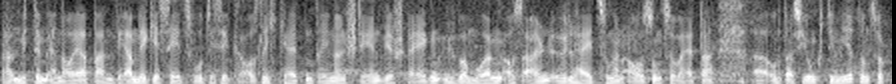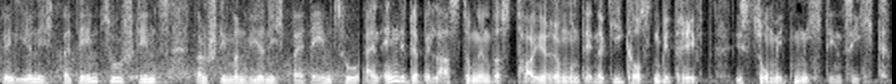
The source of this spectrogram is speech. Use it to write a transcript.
äh, mit dem Erneuerbaren Wärmegesetz, wo diese Grauslichkeiten drinnen stehen. Wir steigen übermorgen aus allen Ölheizungen aus und so weiter. Äh, und das junktioniert und sagt, wenn ihr nicht bei dem zustimmt, dann stimmen wir nicht bei dem zu. Ein Ende der Belastungen, was Teuerung und Energiekosten betrifft, ist somit nicht in Sicht.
